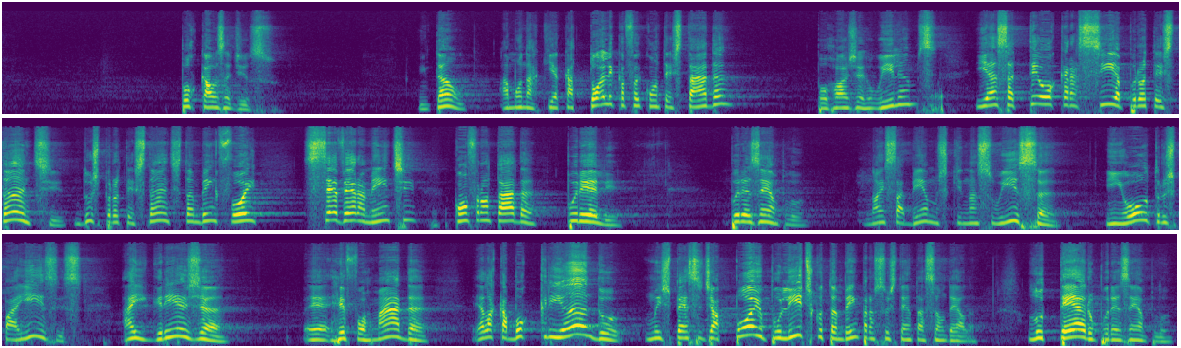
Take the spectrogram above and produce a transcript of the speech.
por causa disso. Então, a monarquia católica foi contestada por Roger Williams e essa teocracia protestante dos protestantes também foi severamente confrontada por ele. Por exemplo, nós sabemos que na Suíça em outros países a igreja é, reformada ela acabou criando uma espécie de apoio político também para a sustentação dela. Lutero, por exemplo,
